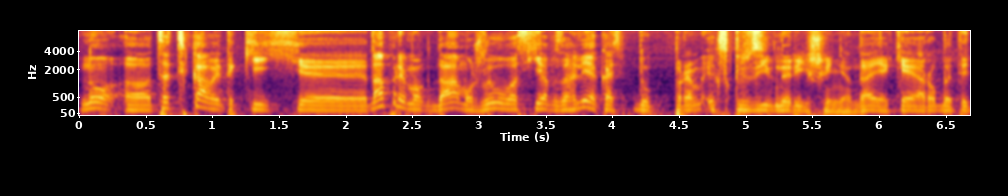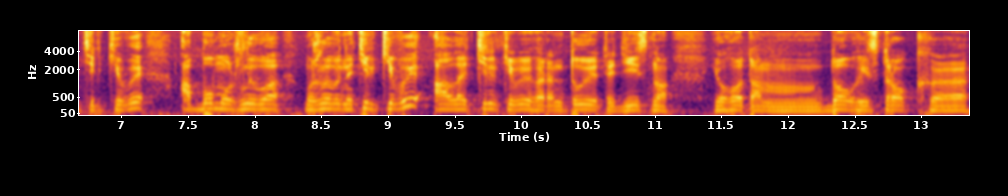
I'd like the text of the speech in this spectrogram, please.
Ну, е, це цікавий такий е, напрямок, да. Можливо, у вас є взагалі якась ну, прям ексклюзивне рішення, да, яке робите тільки ви, або, можливо, можливо, не тільки ви, але тільки ви гарантуєте дійсно його там довгий строк е,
